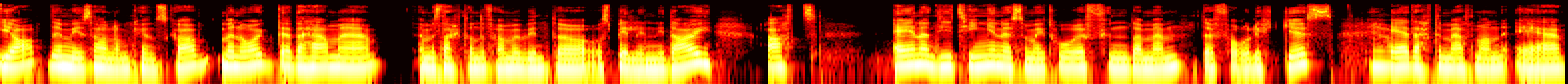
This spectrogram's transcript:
Ja, det er mye som handler om kunnskap, men òg det, det her med Vi snakket om det før vi begynte å, å spille inn i dag, at en av de tingene som jeg tror er fundamentet for å lykkes, Ja. er dette med at man er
